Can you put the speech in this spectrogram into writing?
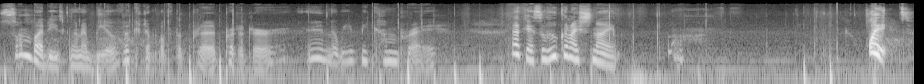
Somebody's gonna be a victim of the predator, and we become prey. Okay, so who can I snipe? Wait!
